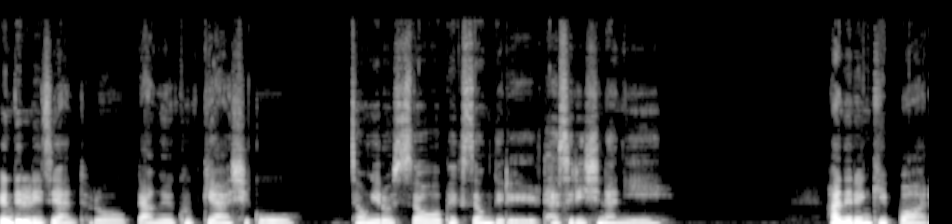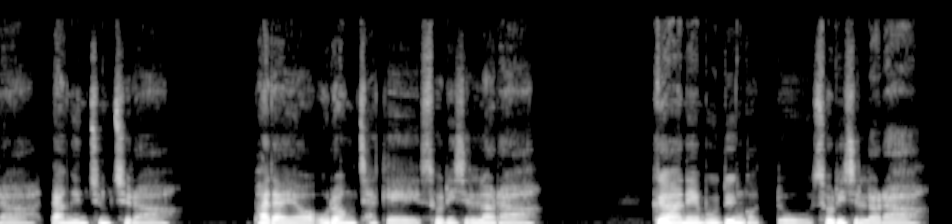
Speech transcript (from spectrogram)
흔들리지 않도록 땅을 굳게 하시고 정의로서 백성들을 다스리시나니 하늘은 기뻐하라 땅은 춤추라 바다여 우렁차게 소리질러라. 그 안에 모든 것도 소리질러라.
